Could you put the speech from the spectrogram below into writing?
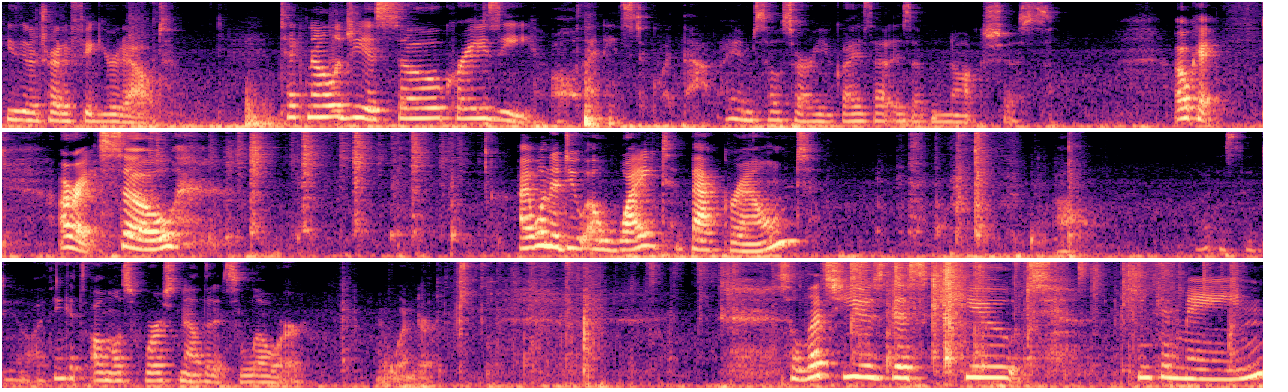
he's going to try to figure it out. Technology is so crazy. Oh, that needs to quit that. I am so sorry, you guys. That is obnoxious. Okay. All right, so I want to do a white background. Oh, what is the deal? I think it's almost worse now that it's lower. I wonder. So let's use this cute Pink and Main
